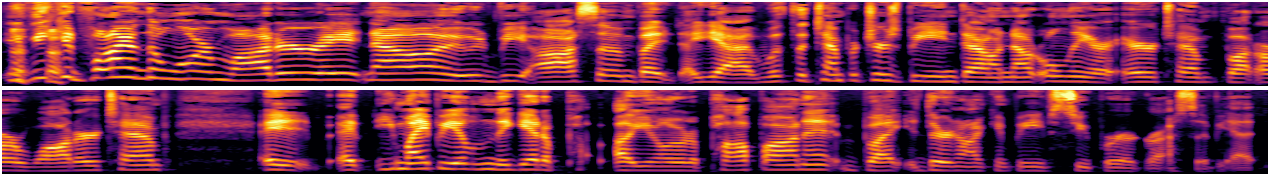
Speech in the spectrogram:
If you could find the warm water right now it would be awesome but uh, yeah with the temperatures being down not only our air temp but our water temp it, it, you might be able to get a, a, you know to pop on it, but they're not going to be super aggressive yet.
